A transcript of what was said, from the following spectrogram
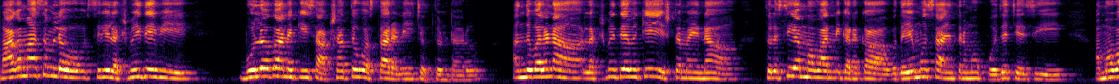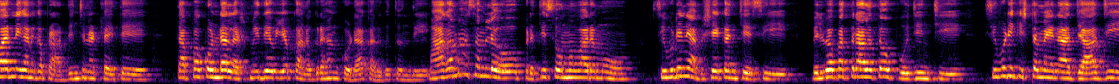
మాఘమాసంలో శ్రీ లక్ష్మీదేవి భూలోకానికి సాక్షాత్తు వస్తారని చెప్తుంటారు. అందువలన లక్ష్మీదేవికి ఇష్టమైన తులసి అమ్మవారిని గనక ఉదయము సాయంత్రము పూజ చేసి అమ్మవారిని గనక ప్రార్థించినట్లయితే తప్పకుండా లక్ష్మీదేవి యొక్క అనుగ్రహం కూడా కలుగుతుంది. మాఘమాసంలో ప్రతి సోమవారము శివుడిని అభిషేకం చేసి బిల్వపత్రాలతో పూజించి శివుడికి ఇష్టమైన జాజి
